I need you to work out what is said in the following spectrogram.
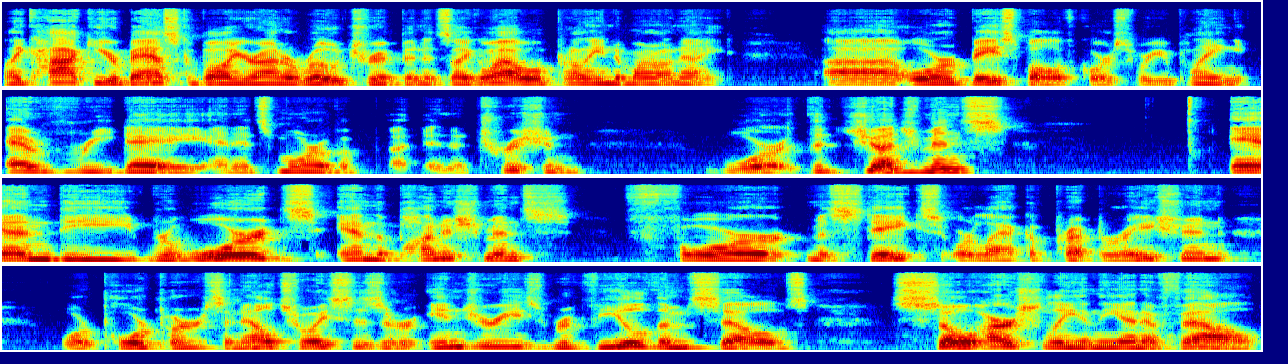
like hockey or basketball, you're on a road trip and it's like, well, we're playing tomorrow night. Uh, or baseball, of course, where you're playing every day and it's more of a, an attrition war. The judgments and the rewards and the punishments for mistakes or lack of preparation or poor personnel choices or injuries reveal themselves so harshly in the NFL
